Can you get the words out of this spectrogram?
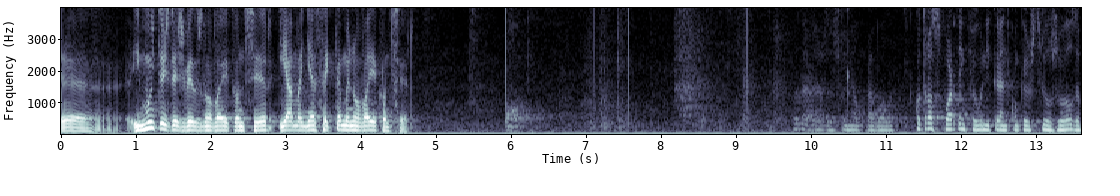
Uh, e muitas das vezes não vai acontecer, e amanhã sei que também não vai acontecer. Contra o Sporting, que foi o único grande com quem os Estoril jogou,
